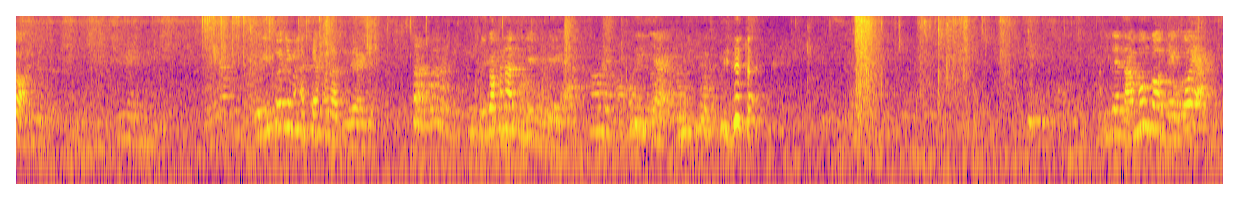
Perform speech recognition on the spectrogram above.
이거. 우리 네. 손님한테 하나 드려야겠다. 이거 하나 드릴게요. 이제 남은 건 내 거야.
